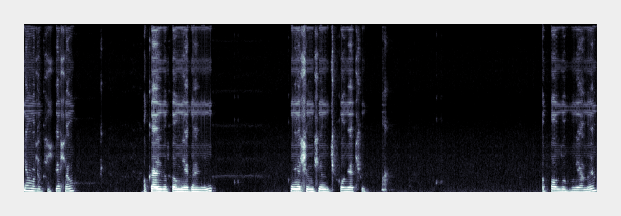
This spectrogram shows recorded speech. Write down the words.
Ja może przyspieszę. Ok, został mi jeden link. Koniecznie musimy być w powietrzu. Odpauzowujemy.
